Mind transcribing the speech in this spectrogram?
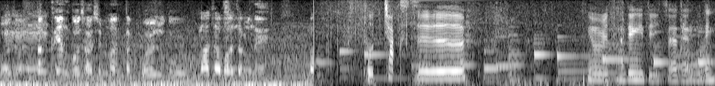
맞아 음. 딱 그냥 너 자신만 딱 보여줘도 맞아 맞아. 충분해 도착스. 여기 댕댕이들 있어야 되는데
